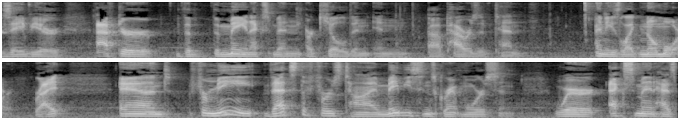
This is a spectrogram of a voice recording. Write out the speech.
Xavier after the the main X-Men are killed in in uh, Powers of 10 and he's like no more right? And for me that's the first time maybe since grant morrison where x-men has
